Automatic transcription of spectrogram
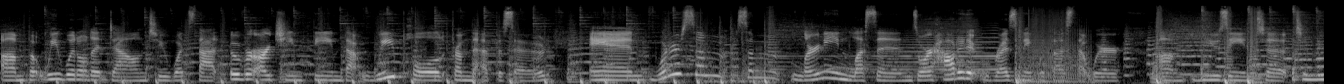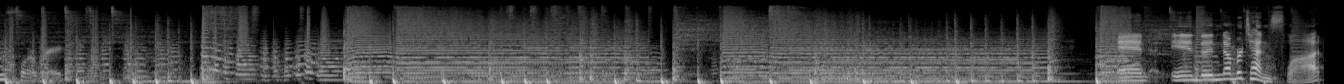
Um, but we whittled it down to what's that overarching theme that we pulled from the episode, and what are some some learning lessons, or how did it resonate with us that we're um, using to to move forward. And in the number 10 slot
